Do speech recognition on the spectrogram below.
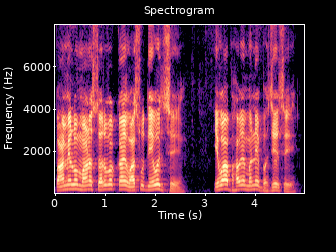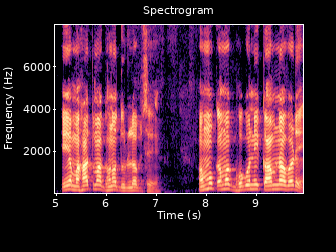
પામેલો માણસ સર્વ કાંઈ વાસુદેવ જ છે. એવા ભાવે મને ભજે છે. એ મહાત્મા ઘણો દુર્લભ છે. અમુક અમુક ભોગોની કામના વડે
